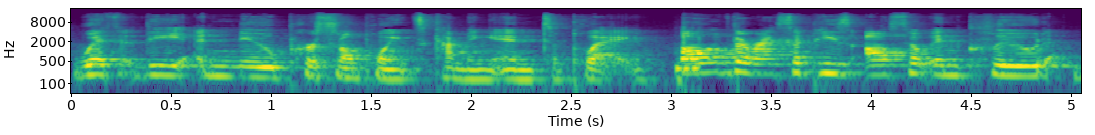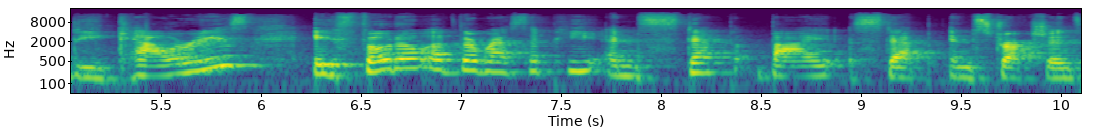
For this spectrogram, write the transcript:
with the new personal points coming into play. All of the recipes also include the calories, a photo of the recipe, and step-by-step -step instructions,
